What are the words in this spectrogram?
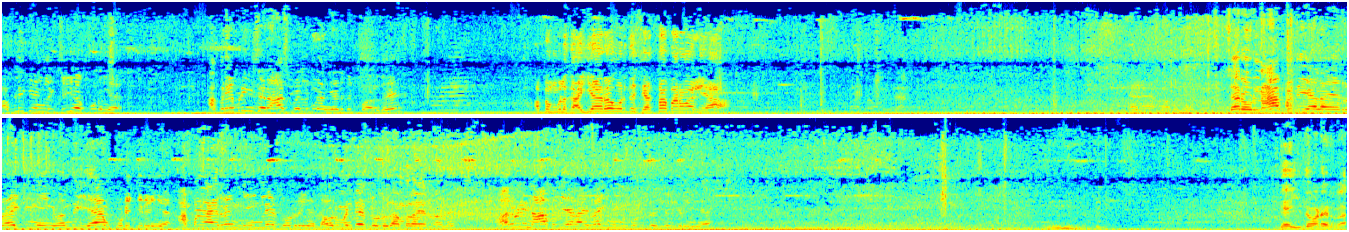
பப்ளிக் எங்களுக்கு ஜியோ கொடுங்க. அப்புறம் எப்படிங்க சார் ஹாஸ்பிட்டலுக்கு நாங்க எடுத்துட்டு போறது? அப்ப உங்களுக்கு ஐயாயிரம் ரூபாய் கொடுத்து செத்தா பரவாயில்லையா? சார் ஒரு நாற்பத்தி ஏழாயிரம் ரூபாய்க்கு நீங்க வந்து ஏன் குடிக்கிறீங்க? ஐம்பதாயிரம் ரூபாய் நீங்களே சொல்றீங்க. கவர்மெண்டே சொல்லுது ஐம்பதாயிரம் ரூபாய் மறுபடியும் நாற்பத்தி ஏழாயிரம் ரூபாய்க்கு நீங்க கொடுத்து வச்சிருக்கீங்க ஏ இதோட இருடா.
